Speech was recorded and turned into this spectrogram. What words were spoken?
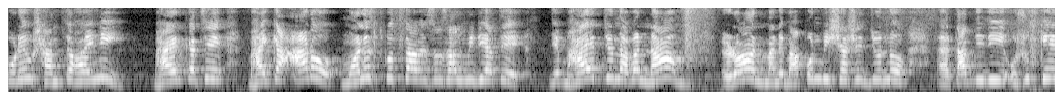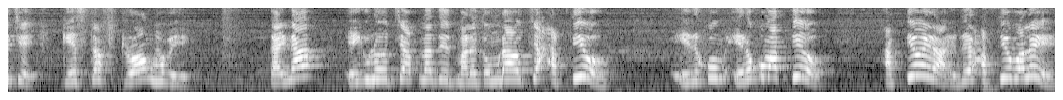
করেও শান্ত হয়নি? ভাইয়ের কাছে ভাইকে আরও মলেস্ট করতে হবে সোশ্যাল মিডিয়াতে যে ভাইয়ের জন্য আবার নাম রন মানে বাপন বিশ্বাসের জন্য তার দিদি ওষুধ খেয়েছে কেসটা স্ট্রং হবে। তাই না? এইগুলো হচ্ছে আপনাদের মানে তোমরা হচ্ছে আত্মীয়। এরকম এরকম আত্মীয়। আত্মীয় এরা, এদের আত্মীয় বলে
